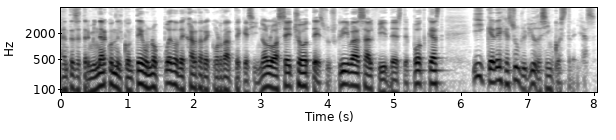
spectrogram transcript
Antes de terminar con el conteo, no puedo dejar de recordarte que si no lo has hecho, te suscribas al feed de este podcast y que dejes un review de 5 estrellas.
